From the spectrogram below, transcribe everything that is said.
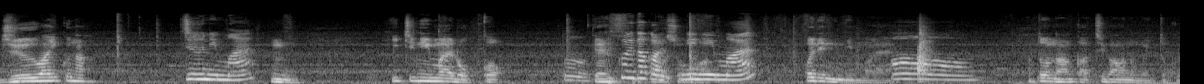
？10はいくな。10人前？うん。1人前6個。うん。これだから2王将は人前？これで2人前。ああとなんか違うのも言っとく？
